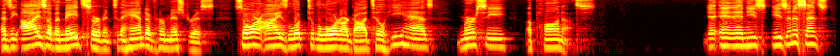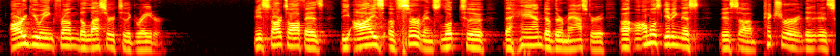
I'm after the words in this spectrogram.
as the eyes of a maidservant to the hand of her mistress, so our eyes look to the Lord our God till he has mercy upon us. And he's, he's in a sense arguing from the lesser to the greater. He starts off as the eyes of servants look to the hand of their master, uh, almost giving this, this uh, picture, this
